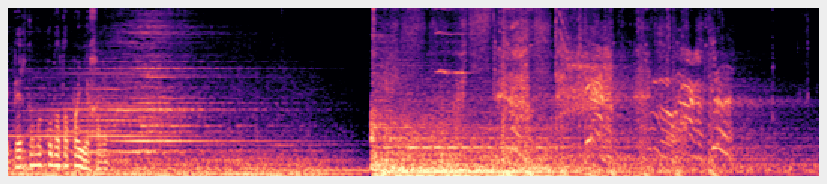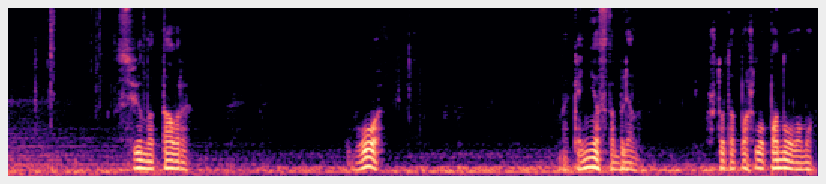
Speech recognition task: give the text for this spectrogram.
Теперь-то мы куда-то поехали. Свинотавры. Во! Наконец-то, блин. Что-то пошло по-новому.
